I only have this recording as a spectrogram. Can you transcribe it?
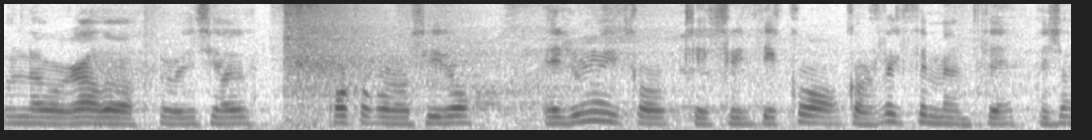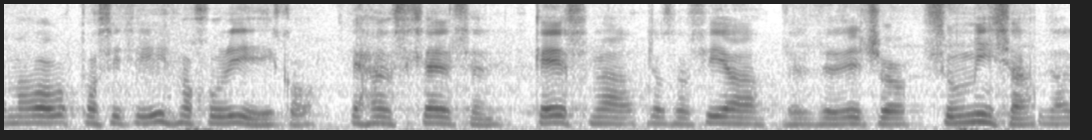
un abogado provincial poco conocido, el único que criticó correctamente el llamado positivismo jurídico de Hans Kelsen, que es una filosofía del derecho sumisa. La,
